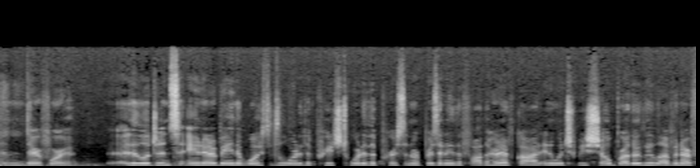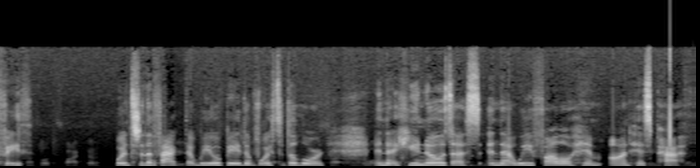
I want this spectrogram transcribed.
And therefore, diligence aimed at obeying the voice of the Lord and the preached word of the person representing the fatherhood of God, in which we show brotherly love in our faith, points to the fact that we obey the voice of the Lord and that He knows us and that we follow Him on His path.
